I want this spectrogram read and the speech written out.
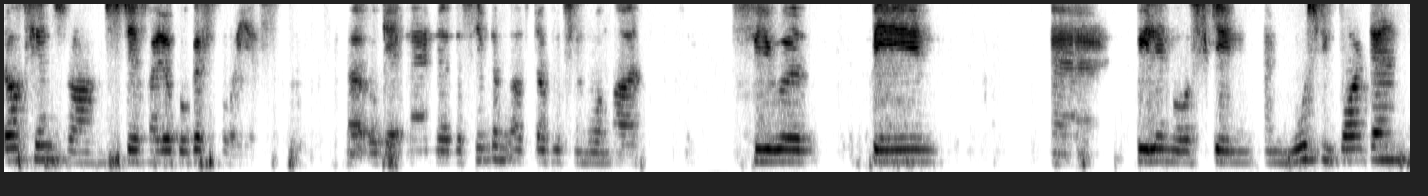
toxins from Staphylococcus aureus. Uh, okay, and uh, the symptoms of toxic syndrome are fever, pain, and peeling of skin, and most important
